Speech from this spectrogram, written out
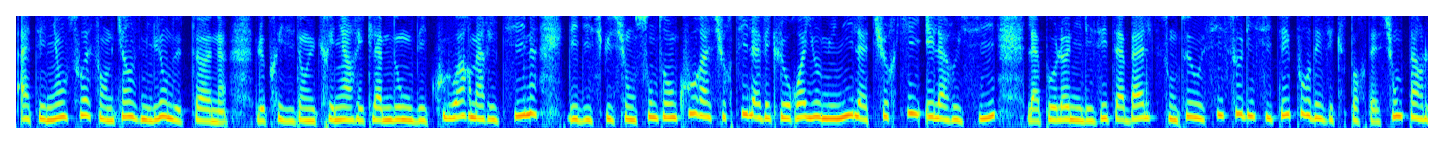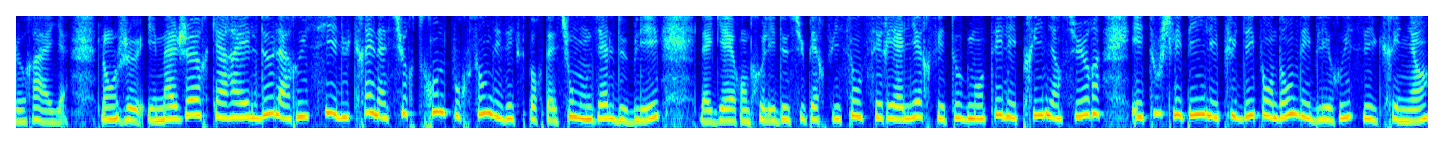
atteignant 75 millions de tonnes. Le président ukrainien réclame donc des couloirs maritimes. Des discussions sont en cours, assure-t-il, avec le Royaume-Uni, la Turquie et la Russie. La Pologne et les États baltes sont eux aussi sollicités pour des exportations par le rail. L'enjeu est majeur car à L2, la Russie et l'Ukraine assurent 30% des exportations mondiales de blé. La guerre entre les deux superpuissances céréalières fait augmenter les prix, bien sûr, et touche les pays les plus dépendants des blés russes et ukrainiens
